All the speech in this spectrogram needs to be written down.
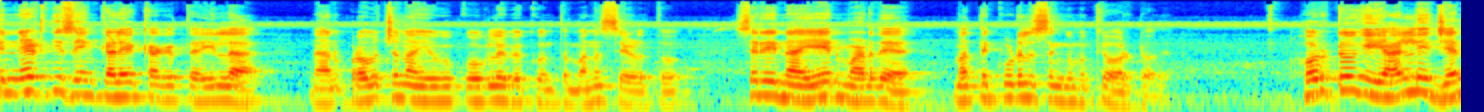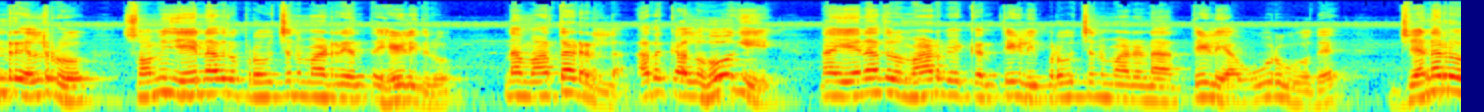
ಇನ್ನೆಷ್ಟು ದಿವಸ ಹಿಂಗೆ ಕಳೆಯೋಕ್ಕಾಗತ್ತೆ? ಇಲ್ಲ, ನಾನು ಪ್ರವಚನ ಯುಗಕ್ಕೆ ಹೋಗಲೇಬೇಕು ಅಂತ ಮನಸ್ಸು ಹೇಳ್ತು. ಸರಿ, ನಾ ಏನು ಮಾಡಿದೆ? ಮತ್ತೆ ಕೂಡಲ ಸಂಗಮಕ್ಕೆ ಹೊರಟೋದೆ. ಹೊರಟೋಗಿ ಅಲ್ಲಿ ಜನರು ಎಲ್ಲರೂ ಸ್ವಾಮೀಜಿ ಏನಾದರೂ ಪ್ರವಚನ ಮಾಡಿರಿ ಅಂತ ಹೇಳಿದರು. ನಾ ಮಾತಾಡಿರಲಿಲ್ಲ. ಅದಕ್ಕೆ ಅಲ್ಲಿ ಹೋಗಿ ನಾ ಏನಾದರೂ ಮಾಡಬೇಕಂತೇಳಿ ಪ್ರವಚನ ಮಾಡೋಣ ಅಂತೇಳಿ ಆ ಊರಿಗೆ ಹೋದೆ. ಜನರು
